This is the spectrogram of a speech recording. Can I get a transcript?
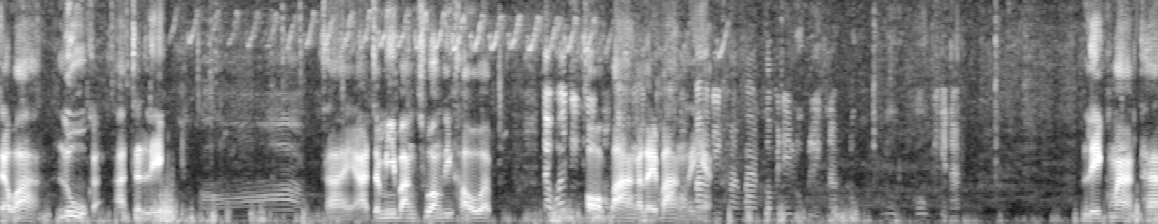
แต่ว่าลูกอะอาจจะเล็ก อ๋อ ใช่ อาจจะมีบางช่วงที่เขาแบบ แต่ว่าจริงๆออกบ้างอะไรบ้างขอะไรเงี้ยป้ที่ข้างบ้านก็ไม่ได้ลูกเล็กนะลูกลูกก็โอเคนะเล็กมากถ้า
